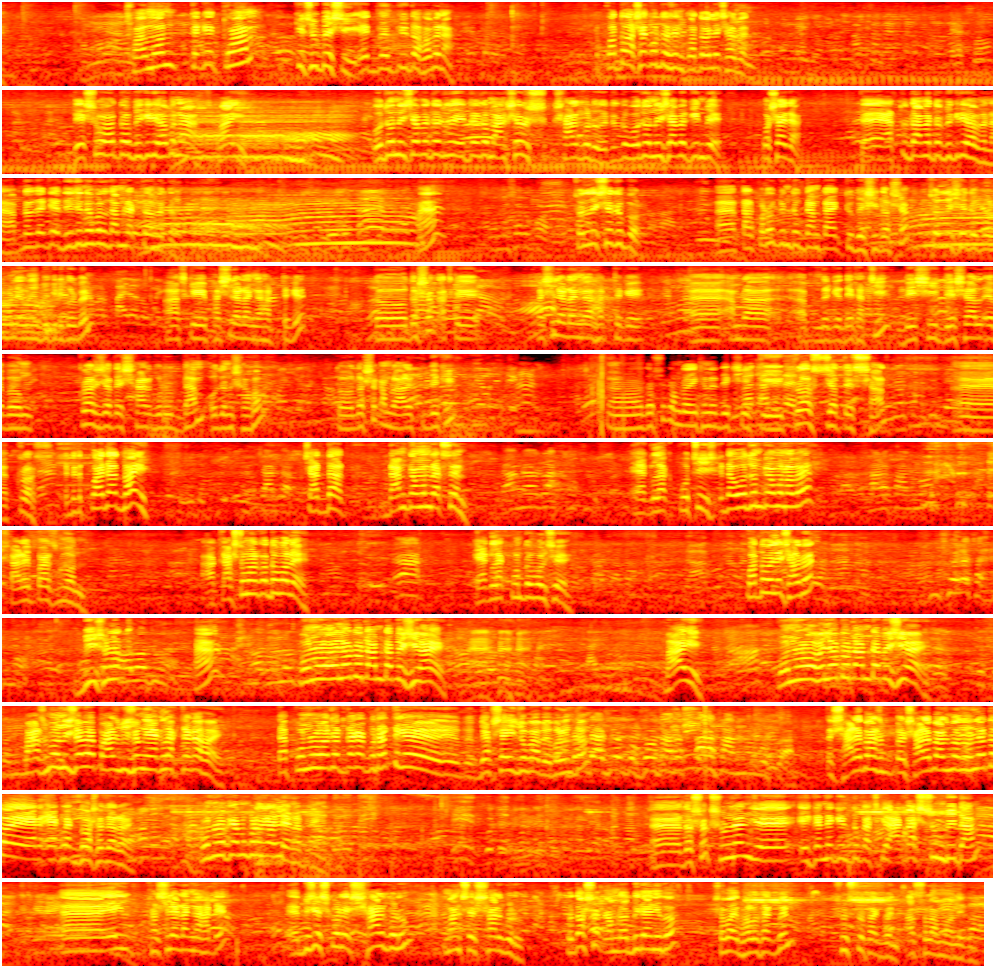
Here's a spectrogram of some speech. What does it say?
ছয় মন থেকে কম কিছু বেশি, এর হবে না। কত আশা করতেছেন? কত হলে ছাড়বেন? দেড়শো তো বিক্রি হবে না, ভাই। ওজন হিসাবে তো এটা তো মাংসের সার গরু, এটা তো ওজন হিসাবে কিনবে কষাইরা তা এত দামে তো বিক্রি হবে না, আপনাদেরকে রিজনেবল দাম রাখতে হবে তো। হ্যাঁ? চল্লিশের উপর। তারপরেও কিন্তু দামটা একটু বেশি দর্শক, চল্লিশের উপর হলে উনি বিক্রি করবেন আজকে ফাঁসিলাডাঙ্গা হাট থেকে। তো দর্শক, আজকে ফাঁসিলাডাঙ্গা হাট থেকে আমরা আপনাদেরকে দেখাচ্ছি দেশি, দেশাল এবং ক্রস জাতের ষাঁড় গরুর দাম, ওজন সহ। তো দর্শক, আমরা আরেকটু দেখি। দর্শক, আমরা এখানে দেখছি একটি ক্রস জাতের ষাঁড়। ক্রস। এটা তো কয় দাঁত ভাই? চার দাঁত। দাম কেমন রাখছেন? এক লাখ পঁচিশ। এটা ওজন কেমন হবে? সাড়ে পাঁচ মন। আর কাস্টমার কত বলে? এক লাখ পর্যন্ত বলছে। কত হলে ছাড়বেন? বিশ হলে হ্যাঁ? পনেরো হইলেও তো দামটা বেশি হয়। ভাই, পনেরো হইলেও তো দামটা বেশি হয়। পাঁচ মন হিসাবে পাঁচ বিশঙ্গে এক লাখ টাকা হয়। তা পনেরো হাজার টাকা কোথার থেকে ব্যবসায়ী যোগাবে বলেন তো? সাড়ে পাঁচ সাড়ে পাঁচ মন হলে তো এক- লাখ দশ হাজার হয়। পনেরো কেমন করে জানলেন আপনি? দর্শক, শুনলেন যে এইখানে কিন্তু আজকে আকাশচুম্বী দাম এই ফাঁসিলাডাঙ্গা হাটে বিশেষ করে সার গরু, মাংসের সার গরু। তো দর্শক, আমরা বিদায় নিব। সবাই ভালো থাকবেন, সুস্থ থাকবেন। আসসালামু আলাইকুম।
